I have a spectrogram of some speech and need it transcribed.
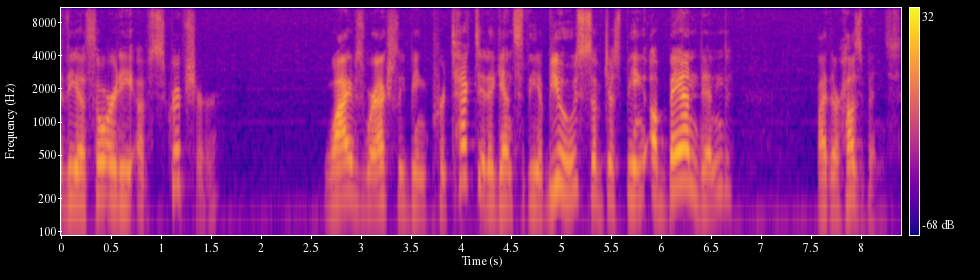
to the authority of Scripture, wives were actually being protected against the abuse of just being abandoned by their husbands.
